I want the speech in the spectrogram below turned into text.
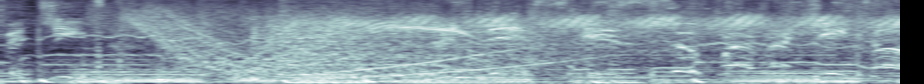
Vegeta. And this is Super Vegito!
